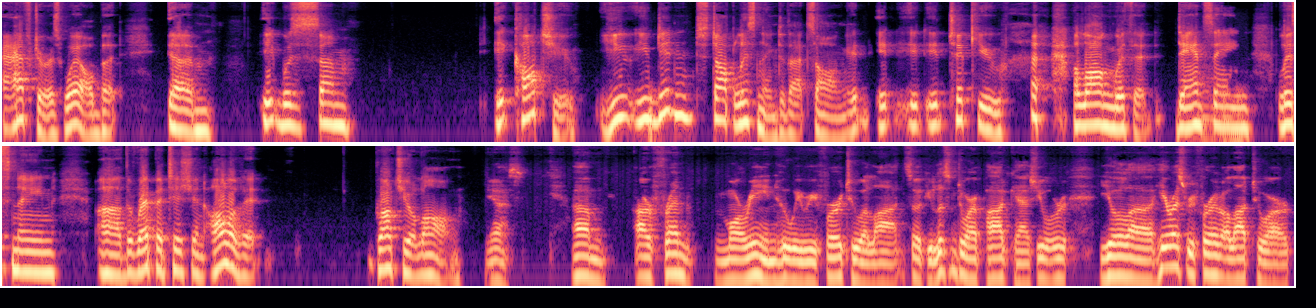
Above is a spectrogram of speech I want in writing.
after as well. But um, it was um, it caught you. You you didn't stop listening to that song. It it it, it took you along with it, dancing, listening, uh, the repetition, all of it brought you along. Yes. Um, our friend Maureen, who we refer to a lot. So if you listen to our podcast, you'll you'll uh, hear us refer a lot to our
